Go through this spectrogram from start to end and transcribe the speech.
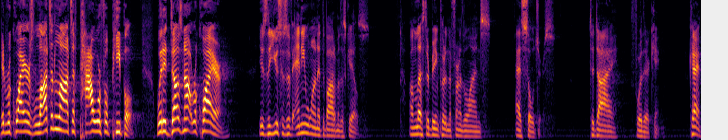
It requires lots and lots of powerful people. What it does not require is the uses of anyone at the bottom of the scales unless they're being put in the front of the lines as soldiers to die for their king. Okay?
